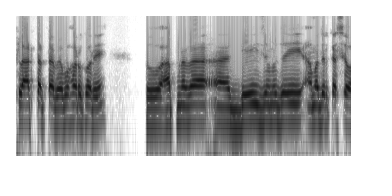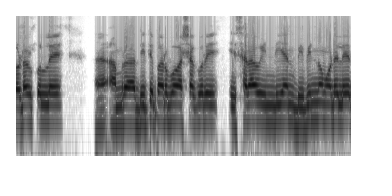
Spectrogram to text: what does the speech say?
ফ্ল্যাট তারটা ব্যবহার করে। তো আপনারা গেজ অনুযায়ী আমাদের কাছে অর্ডার করলে আমরা দিতে পারব আশা করি। এছাড়াও ইন্ডিয়ান বিভিন্ন মডেলের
